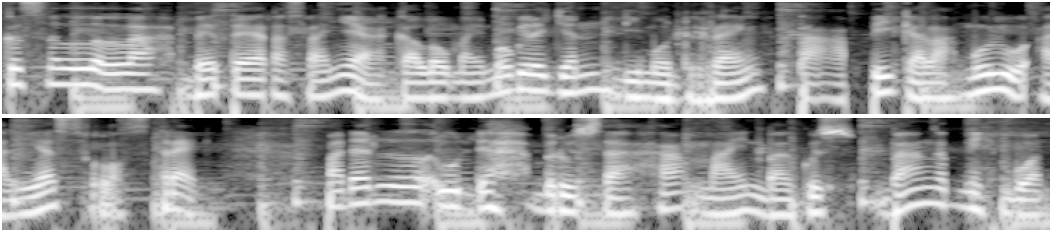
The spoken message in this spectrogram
Kesel lelah bete rasanya kalau main Mobile Legend di mode rank tapi kalah mulu alias lost track. Padahal udah berusaha main bagus banget nih buat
